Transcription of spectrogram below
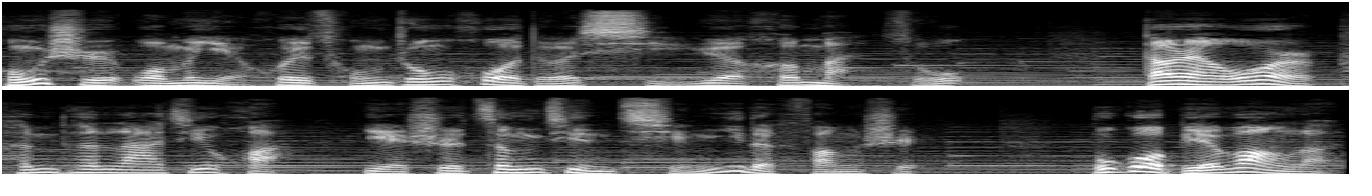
同时，我们也会从中获得喜悦和满足。当然，偶尔喷喷垃圾话也是增进情谊的方式。不过别忘了，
